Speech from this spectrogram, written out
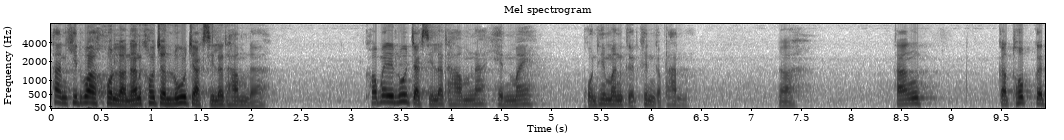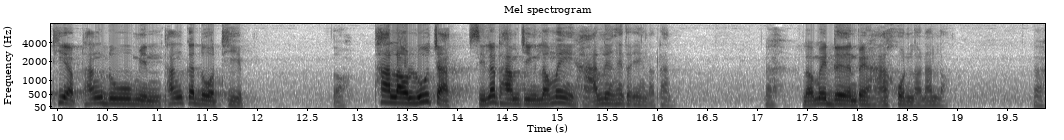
ท่านคิดว่าคนเหล่านั้นเขาจะรู้จักศีลธรรมเหรอเขาไม่ได้รู้จักศีลธรรมนะ เห็นไหมผลที่มันเกิดขึ้นกับท่านนะทั้งกระทบกระเทียบ ทั้งดูหมิ่น ทั้งกระโดดถีบถ้าเรารู้จักศีลธรรมจริง เราไม่หาเรื่องให้ตัวเองหรอกท่านนะเราไม่เดินไปหาคนเหล่านั้นหรอกนะ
